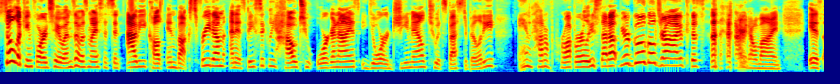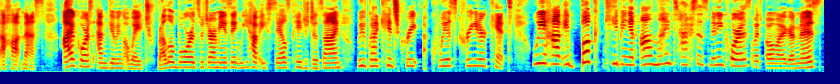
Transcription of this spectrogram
so looking forward to, and so is my assistant Abby, called Inbox Freedom. And it's basically how to organize your Gmail to its best ability and how to properly set up your Google Drive because I know mine is a hot mess. I, of course, am giving away Trello boards, which are amazing. We have a sales page design. We've got a kids create a quiz creator kit. We have a bookkeeping and online taxes mini course, which, oh my goodness,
